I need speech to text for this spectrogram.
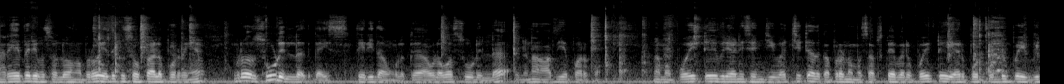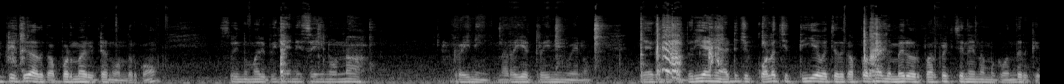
நிறைய பேர் இப்போ சொல்லுவாங்க ப்ரோ எதுக்கு சொக்கால போடுறீங்க? ப்ரோ சூடு இல்லை கைஸ் தெரியுதா உங்களுக்கு? அவ்வளோவா சூடு இல்லை. இல்லைன்னா ஆவியாக பறக்கும். நம்ம போயிட்டு பிரியாணி செஞ்சு வச்சுட்டு அதுக்கப்புறம் நம்ம சப்ஸ்கிரைபர் போயிட்டு ஏர்போர்ட் கொண்டு போய் விட்டுட்டு அதுக்கப்புறம் தான் ரிட்டர்ன் வந்திருக்கோம். ஸோ இந்த மாதிரி பிரியாணி செய்யணுன்னா ட்ரைனிங் நிறைய ட்ரைனிங் வேணும். ஏகப்பட்ட பிரியாணி அடித்து குழச்சி தீய வச்சதுக்கப்புறம் தான் இந்த மாதிரி ஒரு பர்ஃபெக்ஷனே நமக்கு வந்திருக்கு.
